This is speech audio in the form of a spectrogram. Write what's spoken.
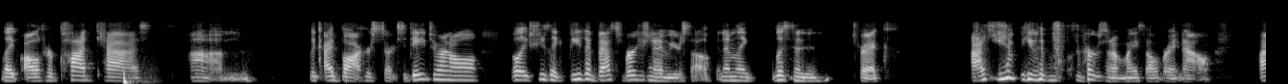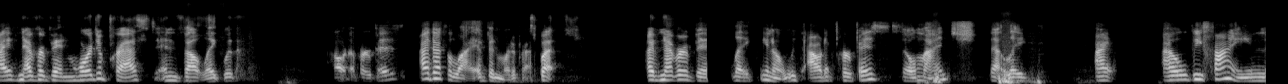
like all of her podcasts. Um like I bought her Start Today journal. But like she's like be the best version of yourself. And I'm like, listen, trick. I can't be the best version of myself right now. I've never been more depressed and felt like with without a purpose. I, that's a lie. I've been more depressed, but I've never been like, you know, without a purpose so much that like I I will be fine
